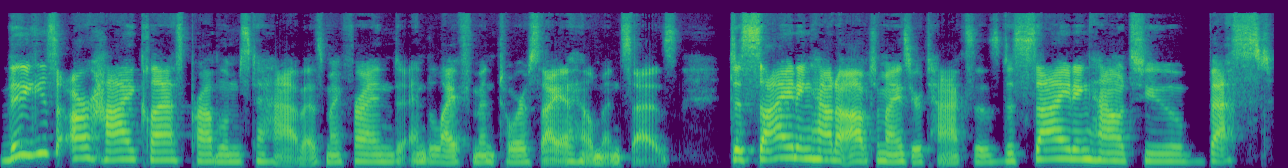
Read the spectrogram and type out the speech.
These are high class problems to have, as my friend and life mentor, Saya Hillman says. Deciding how to optimize your taxes, deciding how to best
